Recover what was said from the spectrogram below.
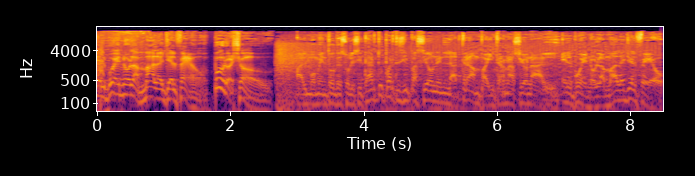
El bueno, la mala y el feo. Puro show. Al momento de solicitar tu participación en la trampa internacional, el bueno, la mala y el feo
